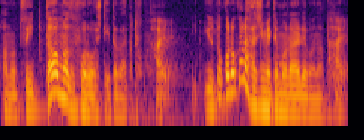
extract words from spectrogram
あのツイッターをまずフォローしていただくとはい。いうところから始めてもらえればなとはい。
